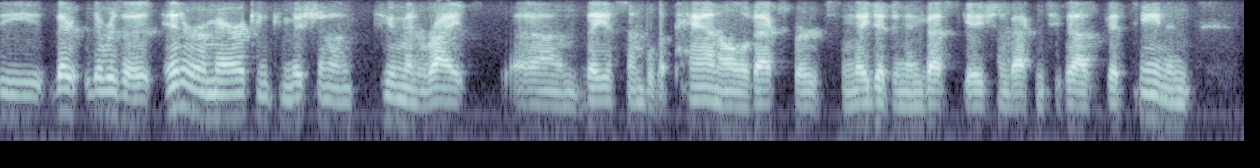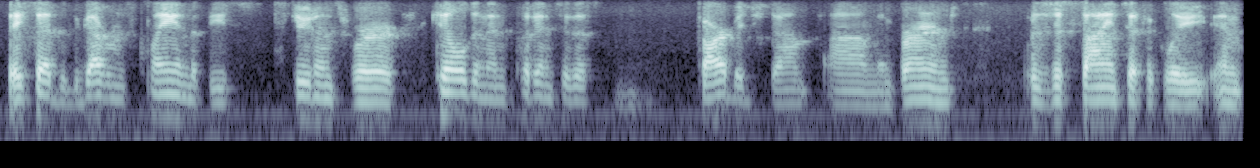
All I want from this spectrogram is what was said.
the there, there was an Inter-American Commission on Human Rights. Um, they assembled a panel of experts, and they did an investigation back in 2015. And they said that the government's claim that these students were killed and then put into this garbage dump um, and burned was just scientifically in,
